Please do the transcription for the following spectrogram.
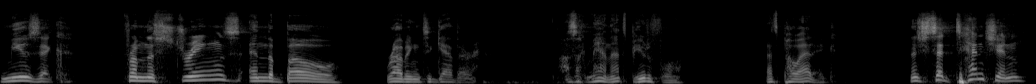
music from the strings and the bow rubbing together. I was like, Man, that's beautiful. That's poetic. Then she said, Tension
